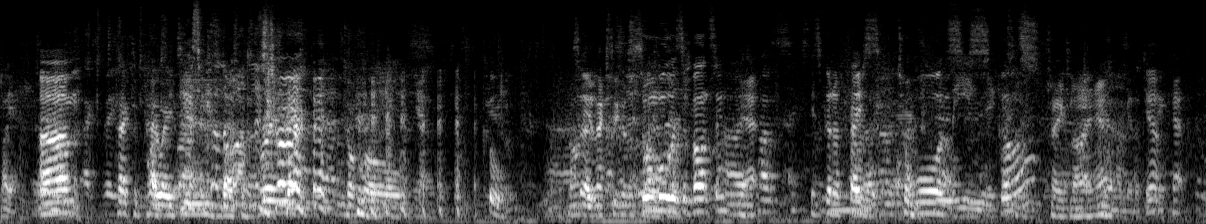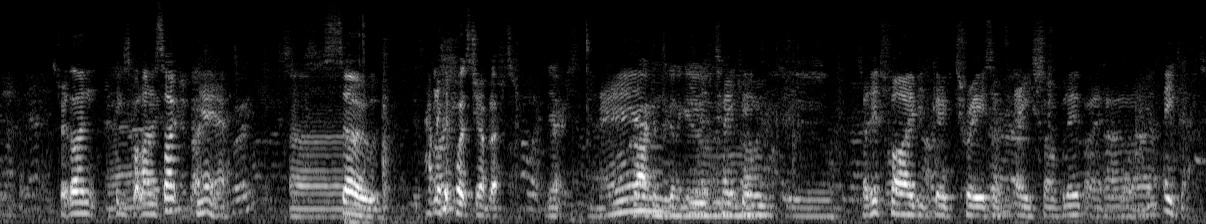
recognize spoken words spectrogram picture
Oh yeah. Um, Effective power 18. That's three. Roll. cool. So, Stormwall is advancing. He's going to face towards Scar. Straight line, yeah. Yeah. Straight line. I think he's got line of sight. Yeah, Uh, So, how many hit points do you have left? yeah. yeah. Kraken's gonna give You're him- taking. So I did five, you gave three, so it's eight, so I believe I have eight left.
